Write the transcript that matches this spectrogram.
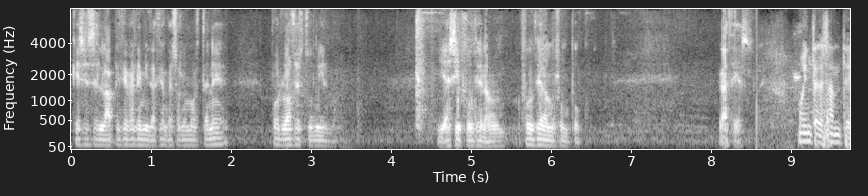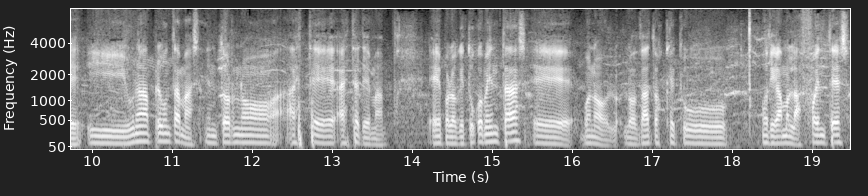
que esa es la principal limitación que solemos tener, pues lo haces tú mismo. Y así funcionamos un poco. Gracias. Muy interesante. Y una pregunta más en torno a este, a este tema. Eh, por lo que tú comentas, eh, bueno, los datos que tú, o digamos las fuentes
